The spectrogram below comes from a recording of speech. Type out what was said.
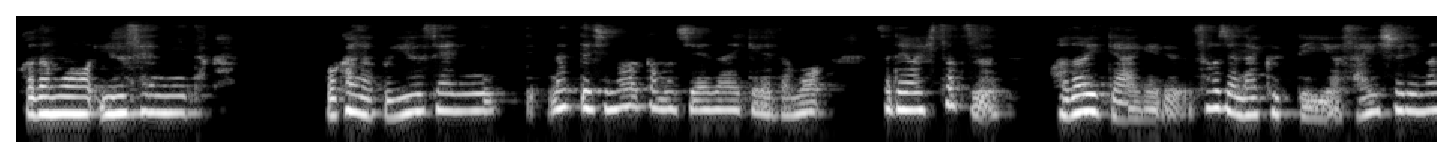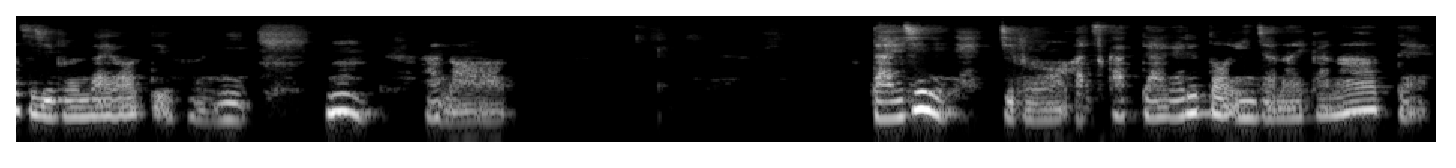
子供を優先にとか、ご家族優先にってなってしまうかもしれないけれども、それを一つほどいてあげる。そうじゃなくていいよ。最初にまず自分だよっていうふうに、うん、あの、大事にね、自分を扱ってあげるといいんじゃないかなって、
